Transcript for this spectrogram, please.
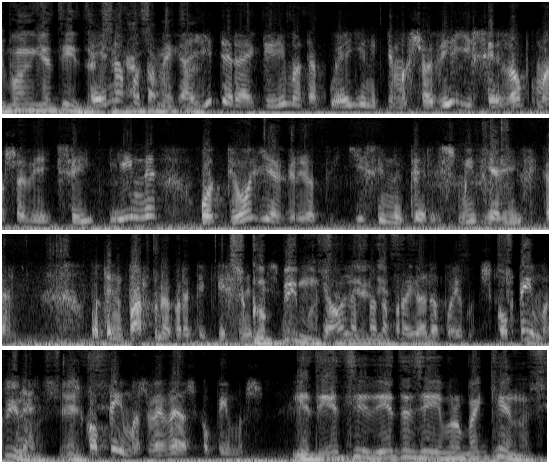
Λοιπόν, γιατί τα Ένα από τα ξεχάσαμε αυτά. μεγαλύτερα εγκλήματα που έγινε και μας οδήγησε εδώ που μας οδήγησε είναι ότι όλοι οι αγριωτικοί συνεταιρισμοί διαλύθηκαν. Όταν υπάρχουν αγροτικοί συνεταιρισμοί Σκοπίμως για όλα αυτά τα διαλύθηκαν. προϊόντα που είπα. Σκοπίμως, ναι. Σκοπίμως, έτσι. Σκοπίμως, βεβαίως σκοπίμως. Γιατί έτσι διέταζε η Ευρωπαϊκή Ένωση.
